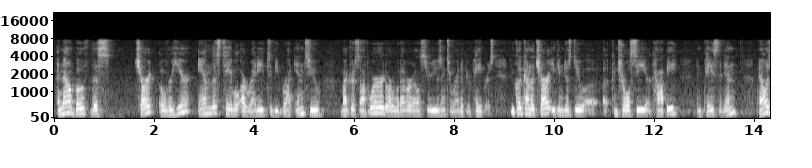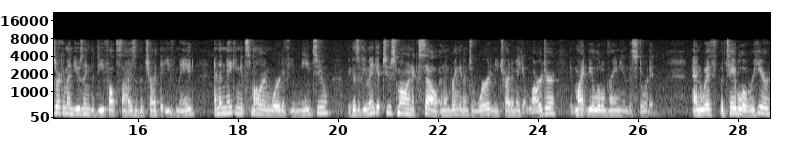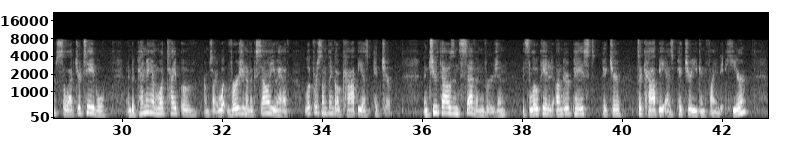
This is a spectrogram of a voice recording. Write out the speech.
And now both this chart over here and this table are ready to be brought into Microsoft Word or whatever else you're using to write up your papers. If you click on the chart, you can just do a, a Control C or copy and paste it in. I always recommend using the default size of the chart that you've made and then making it smaller in Word if you need to. Because if you make it too small in Excel and then bring it into Word and you try to make it larger, it might be a little grainy and distorted. And with the table over here, select your table, and depending on what type of, I'm sorry, what version of Excel you have, look for something called copy as picture. In 2007 version, it's located under paste picture to copy as picture. You can find it here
